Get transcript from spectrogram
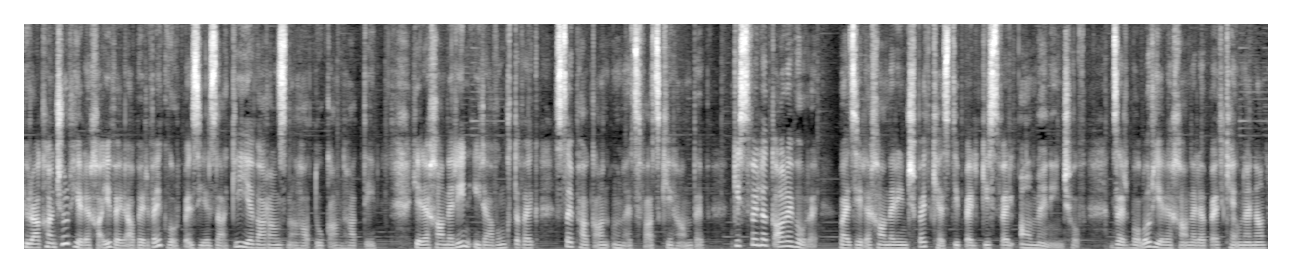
յուրաքանչյուր երեխայի վերաբերվեք որպես եզակի եւ առանձնահատուկ անհատի։ Երեխաներին իրավունք տվեք սեփական ունեցվածքի հանդեպ։ Կիսվելը կարևոր է, բայց երեխաներին չպետք է ստիպել կիսվել ամեն ինչով։ Ձեր բոլոր երեխաները պետք է ունենան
